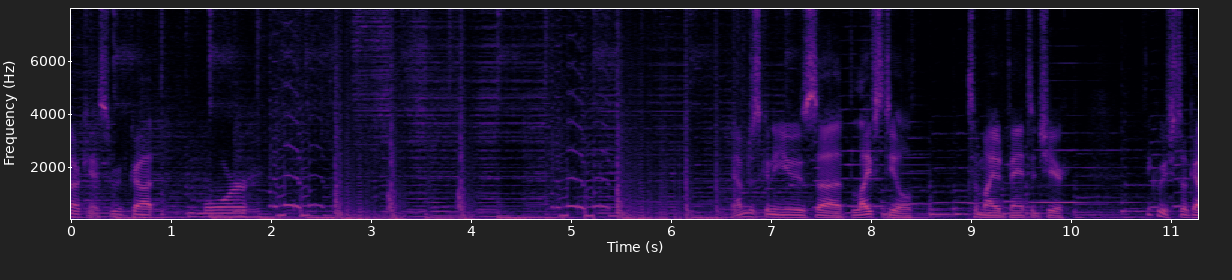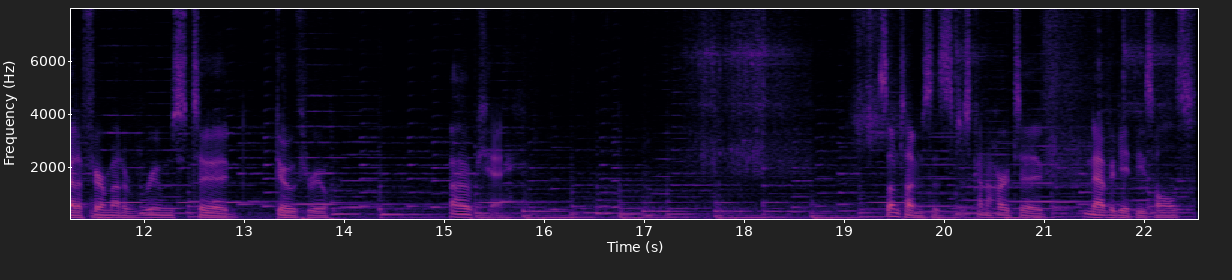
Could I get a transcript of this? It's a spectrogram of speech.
Okay, so we've got more... Yeah, I'm just gonna use uh, lifesteal to my advantage here. I think we've still got a fair amount of rooms to go through. Okay. Sometimes it's just kind of hard to navigate these halls.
